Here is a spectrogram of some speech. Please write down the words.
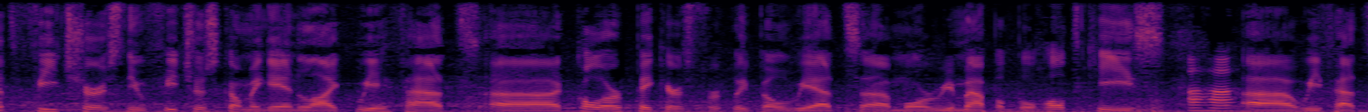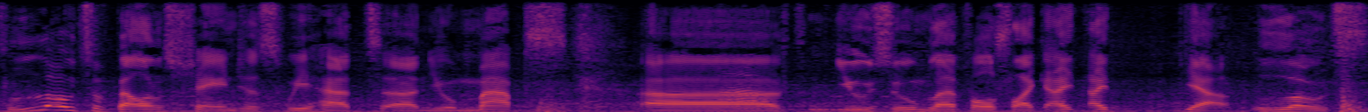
had features, new features coming in, like we've had uh, color pickers for people, we had uh, more remappable hotkeys, Uh-huh. uh, we've had loads of balance changes, we had uh, new maps, uh, new zoom levels, like I, I yeah, loads.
